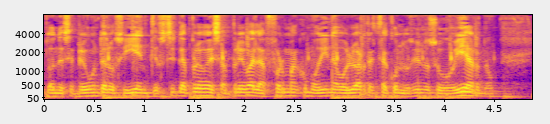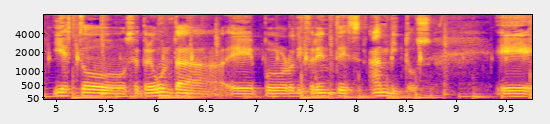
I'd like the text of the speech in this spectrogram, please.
donde se pregunta lo siguiente, ¿usted aprueba o desaprueba la forma como Dina Boluarte está conduciendo su gobierno? Y esto se pregunta eh, por diferentes ámbitos. Eh,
